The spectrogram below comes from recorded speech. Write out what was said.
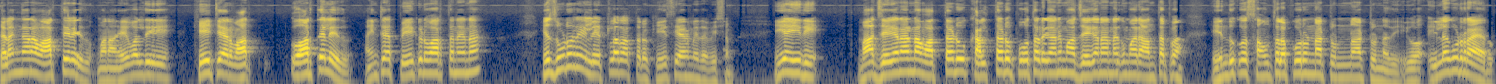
తెలంగాణ వార్తే లేదు. మన ఏవల్ది? కేటీఆర్ వార్ వార్తే లేదు. అంటే పేకుడు వార్తనేనా? ఇక చూడు వీళ్ళు ఎట్లా రాస్తారు కేసీఆర్ మీద విషయం. ఇక ఇది మా జగనన్న వత్తడు కల్తడు పోతాడు కానీ మా జగనన్నకు మరి అంత ఎందుకో సంవతలపూర్ ఉన్నట్టు ఉన్నట్టున్నది. ఇగో ఇలా కూడా రాయారు.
